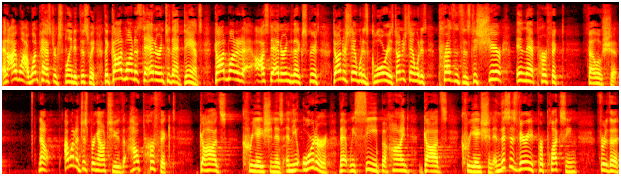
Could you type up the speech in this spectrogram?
And I want, one pastor explained it this way, that God wanted us to enter into that dance. God wanted us to enter into that experience, to understand what His glory is, to understand what His presence is, to share in that perfect fellowship. Now, I want to just bring out to you how perfect God's creation is and the order that we see behind God's creation. And this is very perplexing for the,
